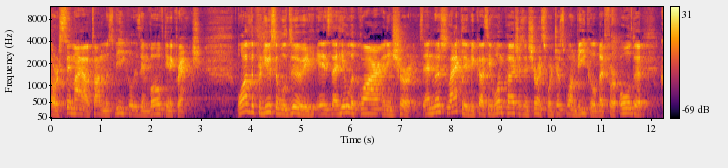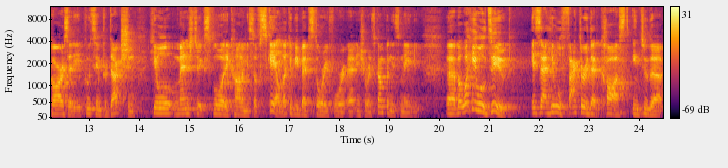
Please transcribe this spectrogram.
or semi-autonomous vehicle is involved in a crash. What the producer will do is that he will acquire an insurance and most likely because he won't purchase insurance for just one vehicle but for all the cars that he puts in production he will manage to exploit economies of scale. That could be a bad story for uh, insurance companies maybe. Uh, but what he will do is that he will factor that cost into the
